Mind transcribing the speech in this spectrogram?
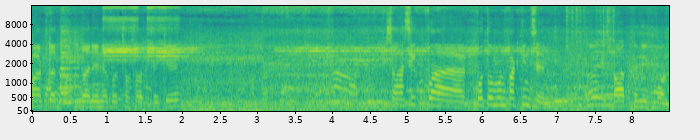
পাটটার দাম জানিয়ে নেব ছশো থেকে। আচ্ছা, আজকে ক- কত মন পাট কিনছেন? ওই মন।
